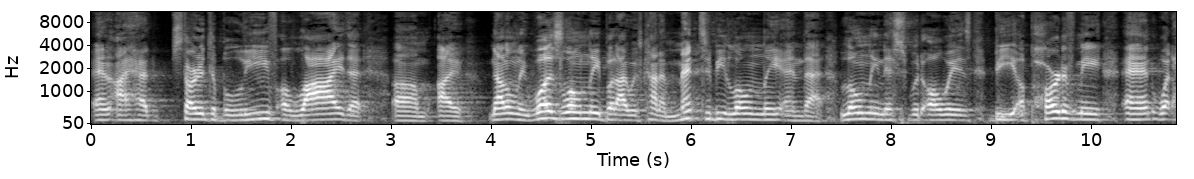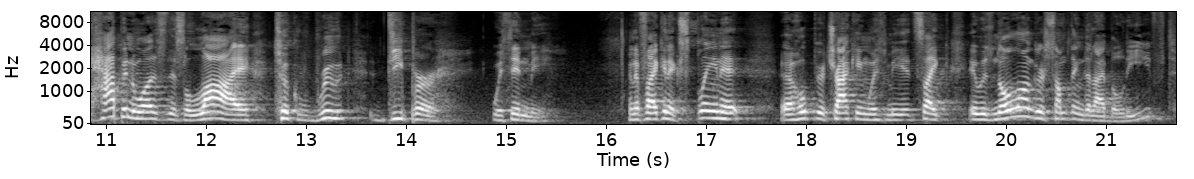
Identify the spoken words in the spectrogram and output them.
and I had started to believe a lie that um, I not only was lonely, but I was kind of meant to be lonely, and that loneliness would always be a part of me. And what happened was this lie took root deeper within me. And if I can explain it, I hope you're tracking with me. It's like it was no longer something that I believed,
